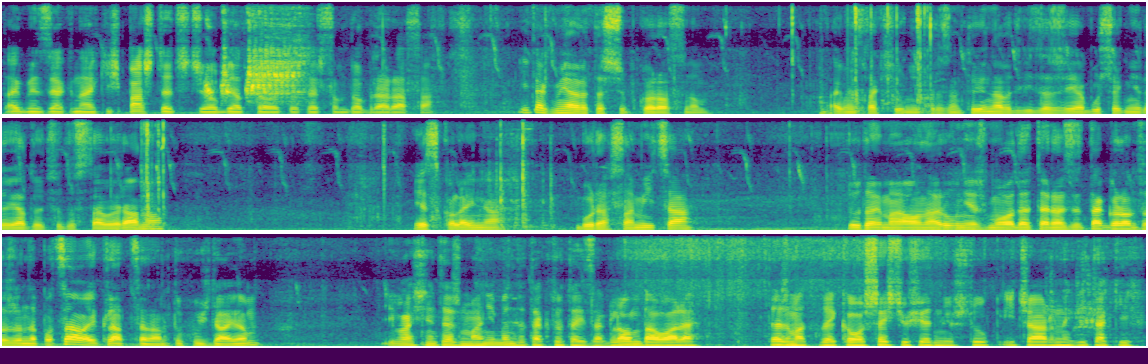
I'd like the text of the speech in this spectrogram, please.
Tak więc jak na jakiś pasztet czy obiad, to, to też są dobra rasa. I tak w miarę też szybko rosną. Tak więc tak się u nich prezentuje. Nawet widzę, że jabłuszek nie dojadły, co dostały rano. Jest kolejna bura samica. Tutaj ma ona również młode. Teraz jest tak gorąco, że one po całej klatce nam tu huźdają. I właśnie też ma, nie będę tak tutaj zaglądał, ale też ma tutaj około 6-7 sztuk i czarnych i takich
